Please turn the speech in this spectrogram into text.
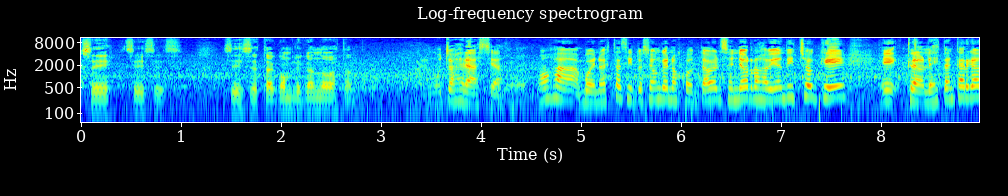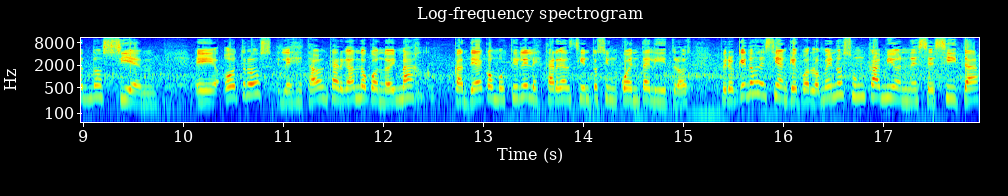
Sí, sí, sí, sí. Sí, se está complicando bastante. Bueno, muchas gracias. Vamos a, bueno, esta situación que nos contaba el señor, nos habían dicho que, eh, claro, les están cargando 100. Eh, otros les estaban cargando, cuando hay más cantidad de combustible, les cargan 150 litros. Pero ¿qué nos decían? Que por lo menos un camión necesita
